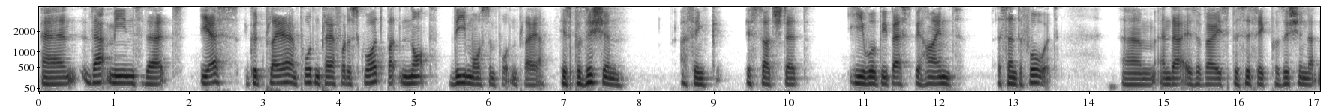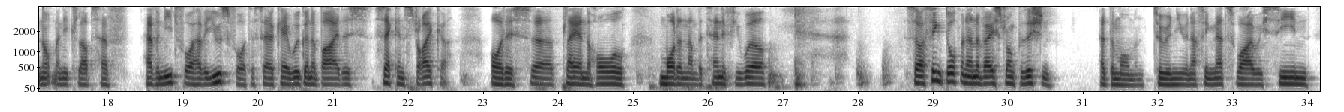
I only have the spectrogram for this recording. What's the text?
And that means that, yes, good player, important player for the squad, but not the most important player. His position I think, is such that he will be best behind a centre forward. Um, and that is a very specific position that not many clubs have have a need for, have a use for to say, okay, we're going to buy this second striker or this uh, player in the whole modern number 10, if you will. So I think Dortmund are in a very strong position at the moment to renew. And I think that's why we've seen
